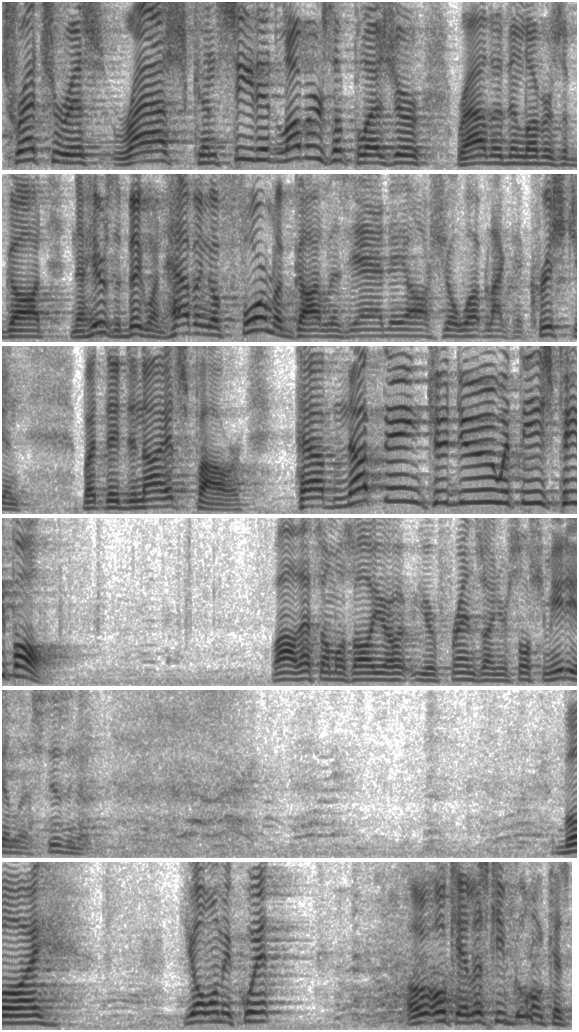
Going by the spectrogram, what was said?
treacherous, rash, conceited, lovers of pleasure rather than lovers of God. Now, here's the big one having a form of godliness. Yeah, they all show up like the Christian, but they deny its power. Have nothing to do with these people. Wow, that's almost all your, your friends on your social media list, isn't it? Boy, y'all want me to quit? Oh, okay, let's keep going because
